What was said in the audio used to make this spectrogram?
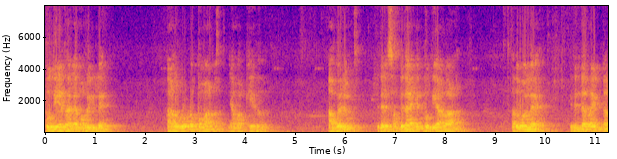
പുതിയ തലമുറയിലെ ആളുകളോടൊപ്പമാണ് ഞാൻ വർക്ക് ചെയ്തത്. അവരും ഇതിലെ സംവിധായകൻ പുതിയ ആളാണ്. അതുപോലെ ഇതിന്റെ റൈറ്റർ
